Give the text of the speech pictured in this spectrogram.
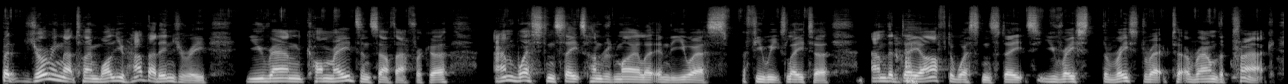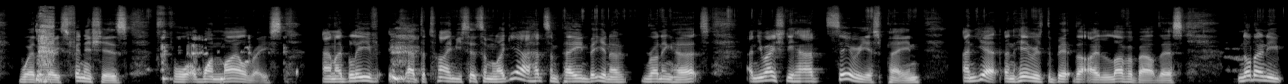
but during that time, while you had that injury, you ran comrades in South Africa and Western States 100 miler in the US a few weeks later. And the day after Western States, you raced the race director around the track where the race finishes for a one mile race. And I believe at the time you said something like, Yeah, I had some pain, but you know, running hurts. And you actually had serious pain. And yet, and here is the bit that I love about this not only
